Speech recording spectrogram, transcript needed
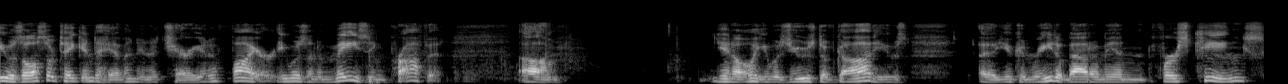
He was also taken to heaven in a chariot of fire. He was an amazing prophet. Um, you know, he was used of God. He was. Uh, you can read about him in First Kings,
